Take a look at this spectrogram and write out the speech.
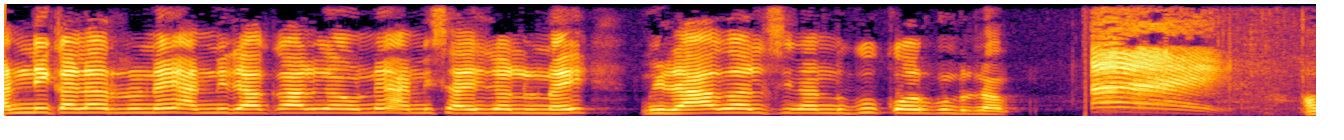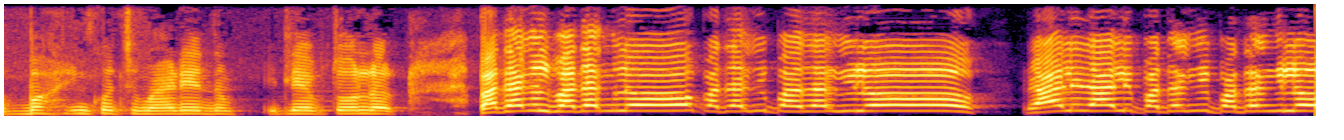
అన్ని కలర్లు ఉన్నాయి అన్ని రకాలుగా ఉన్నాయి అన్ని సైజులు ఉన్నాయి. మీరు రాగాల్సినందుకు కోరుకుంటున్నాం. అబ్బా ఇంకొంచెం యాడ్ చేద్దాం. ఇట్లా చెప్తున్నారు పతంగులు పతంగులో పతంగి పతంగిలో. రాలి రాలి పతంగి పతంగిలో.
